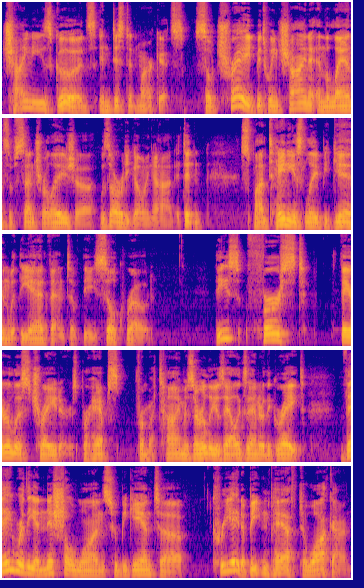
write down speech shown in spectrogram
Chinese goods in distant markets. So trade between China and the lands of Central Asia was already going on. It didn't spontaneously begin with the advent of the Silk Road. These first fearless traders, perhaps from a time as early as Alexander the Great, they were the initial ones who began to create a beaten path to walk on.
